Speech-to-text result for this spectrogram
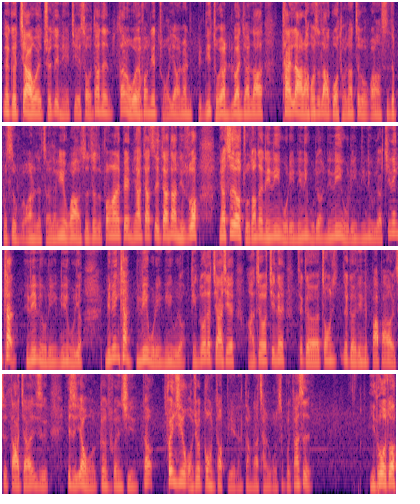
那个价位绝对你能接受。但是当然我也放点佐料，那你你佐料你乱加辣太辣了，或是辣过头，那这个王老师这不是王老师的责任，因为王老师就是放在那边，你要加自己加。那你说你要自由组装在零零五零零零五六零零五零零零五六，今天看零零五零零零五六，明天看零零五零零零五六，顶多再加一些啊，就今天这个中这个零零八八二也是大家一直一直要我跟分析，但分析我就攻击到别人，挡他财路我是不，但是你如果说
